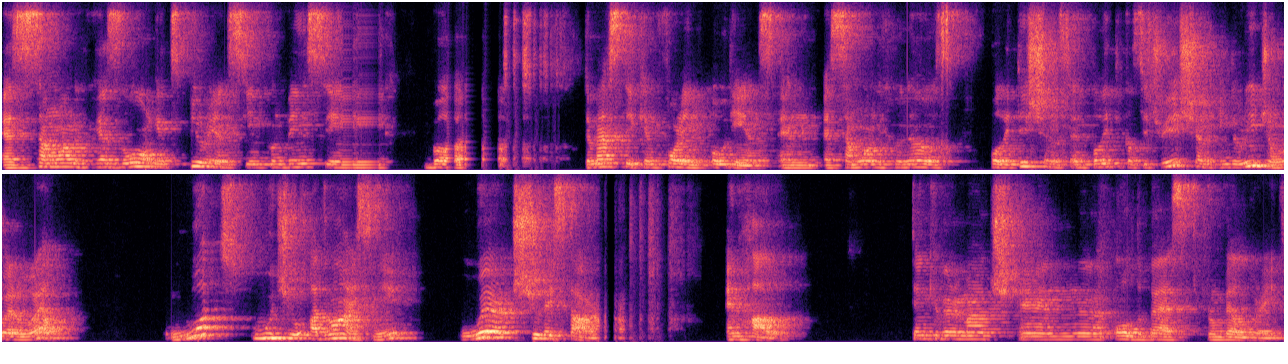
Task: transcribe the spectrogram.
as someone who has long experience in convincing both domestic and foreign audience, and as someone who knows politicians and political situation in the region very well, what would you advise me? Where should I start and how? Thank you very much and uh, all the best from Belgrade.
